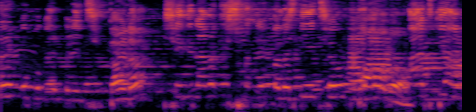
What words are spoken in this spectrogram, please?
অনেক উপকার করেছ। তাই না? সেদিন আমাকে স্বর্ণের কলস দিয়েছ। আজকে আমার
